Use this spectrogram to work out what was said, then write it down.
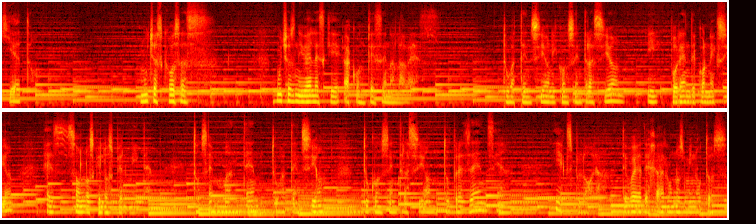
quieto. Muchas cosas, muchos niveles que acontecen a la vez. Atención y concentración y por ende conexión son los que los permiten. Entonces mantén tu atención, tu concentración, tu presencia y explora. Te voy a dejar unos minutos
